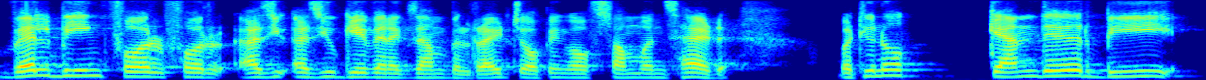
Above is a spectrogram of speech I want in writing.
well-being for for as you as you gave an example right chopping off someone's head. But you know can there be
